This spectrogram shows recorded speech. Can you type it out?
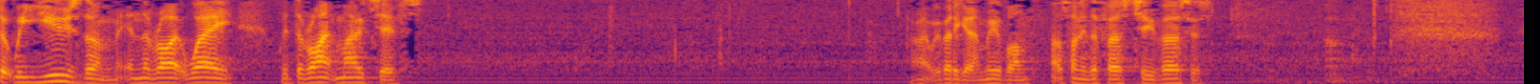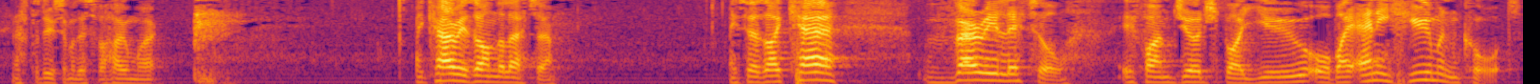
that we use them in the right way with the right motives. All right, we better go and move on. That's only the first two verses. I have to do some of this for homework. he carries on the letter. He says, I care very little if I'm judged by you or by any human court.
